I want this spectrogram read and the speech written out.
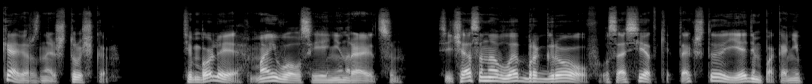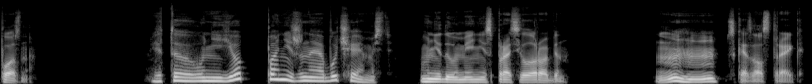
каверзная штучка. Тем более, мои волосы ей не нравятся. Сейчас она в Ледброк-Гроув, у соседки, так что едем, пока не поздно». «Это у нее пониженная обучаемость?» — в недоумении спросил Робин. «Угу», — сказал Страйк.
